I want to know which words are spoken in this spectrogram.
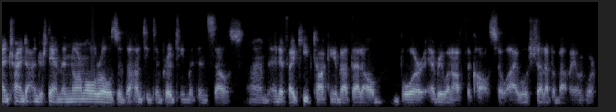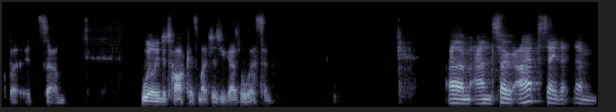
and trying to understand the normal roles of the Huntingtin protein within cells. Um, and if I keep talking about that, I'll bore everyone off the call. So I will shut up about my own work, but it's um, willing to talk as much as you guys will listen. Um, and so I have to say that um,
